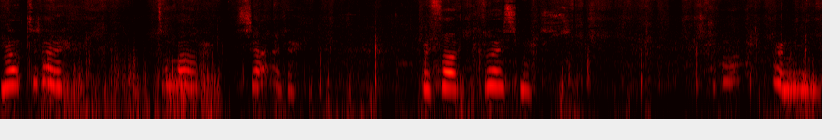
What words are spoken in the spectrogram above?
Not today. Tomorrow, Saturday. Before Christmas. And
